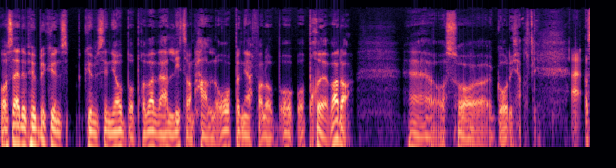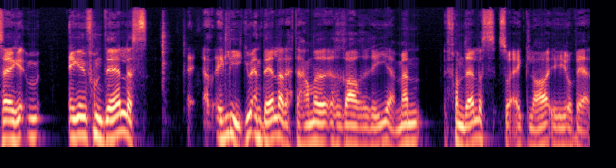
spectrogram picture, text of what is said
Og så er det publikum sin jobb å prøve å være litt sånn halvåpen, iallfall, og, og, og prøve, da. Eh, og så går det ikke alltid. Altså, jeg, jeg er jo fremdeles Jeg liker jo en del av dette her rareriet, men fremdeles så er jeg glad i å vite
